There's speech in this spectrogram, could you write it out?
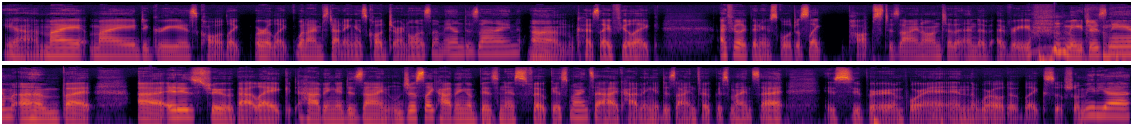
Yeah, my my degree is called like or like what I'm studying is called journalism and design. Mhm. Um, because I feel like I feel like the new school just like pops design onto the end of every major's name. Um, but uh, it is true that like having a design, just like having a business focused mindset, like having a design focused mindset is super important in the world of like social media.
